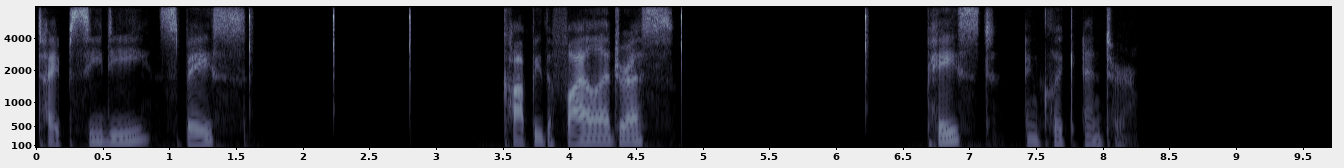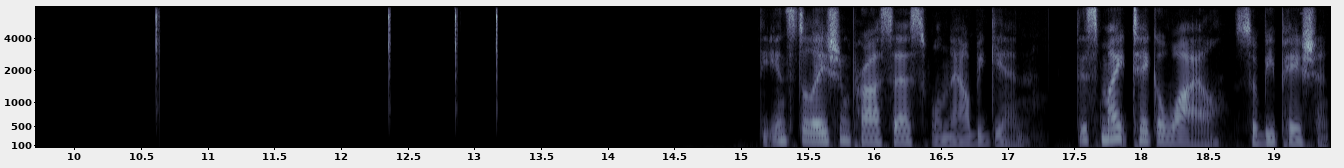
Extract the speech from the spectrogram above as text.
Type cd space, copy the file address, paste, and click Enter. The installation process will now begin. This might take a while, so be patient.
